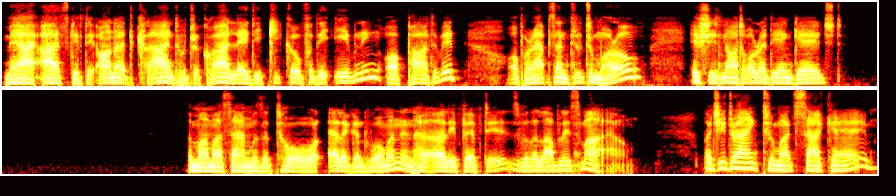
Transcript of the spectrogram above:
May I ask if the honored client would require Lady Kiku for the evening, or part of it, or perhaps until tomorrow, if she's not already engaged?' The Mama-san was a tall, elegant woman in her early fifties, with a lovely smile. But she drank too much sake, her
